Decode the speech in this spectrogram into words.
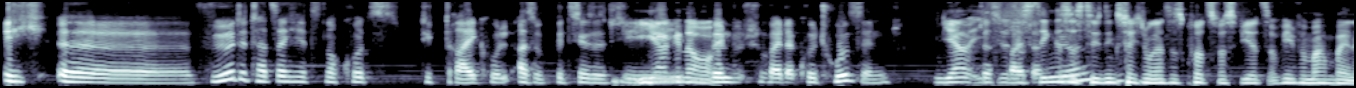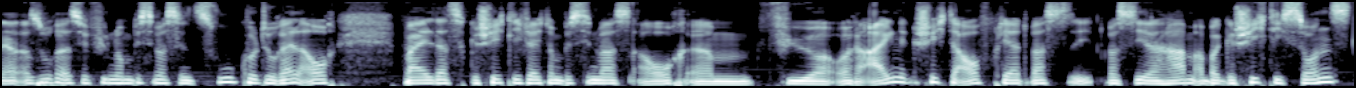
ich äh, würde tatsächlich jetzt noch kurz die drei, Kul also beziehungsweise die, ja, genau. wenn wir schon bei der Kultur sind. Ja, ich, das, das Ding ist, das Ding ist vielleicht noch ganz kurz, was wir jetzt auf jeden Fall machen bei der Asura ist, wir fügen noch ein bisschen was hinzu, kulturell auch, weil das geschichtlich vielleicht noch ein bisschen was auch ähm, für eure eigene Geschichte aufklärt, was sie, was sie da haben, aber geschichtlich sonst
